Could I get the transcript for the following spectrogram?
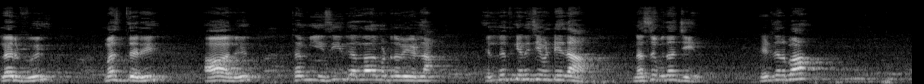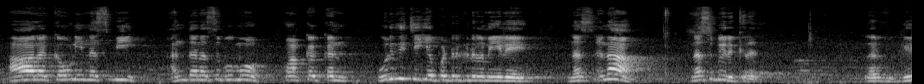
லர்பு மஸ்தரு ஆளு தமீசி இது அல்லாத மற்றவைகள்லாம் எல்லாத்துக்கும் என்ன செய்ய வேண்டியதுதான் நசுபு தான் செய்யும். எடுத்துருப்பா ஆல கவுனி நஸ்பி அந்த நசுபுமோ மக்கக்கண் உறுதி செய்யப்பட்டிருக்கிற நிலைமையிலே நஸ் என்ன? நசுபு இருக்கிறது. லர்ஃபுக்கு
